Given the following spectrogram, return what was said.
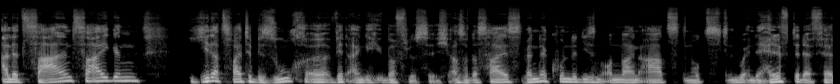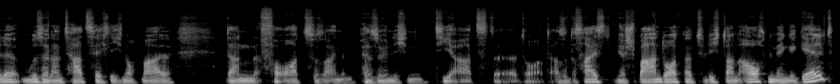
alle Zahlen zeigen, jeder zweite Besuch äh, wird eigentlich überflüssig. Also das heißt, wenn der Kunde diesen Online-Arzt nutzt, nur in der Hälfte der Fälle muss er dann tatsächlich nochmal dann vor Ort zu seinem persönlichen Tierarzt äh, dort. Also das heißt, wir sparen dort natürlich dann auch eine Menge Geld,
